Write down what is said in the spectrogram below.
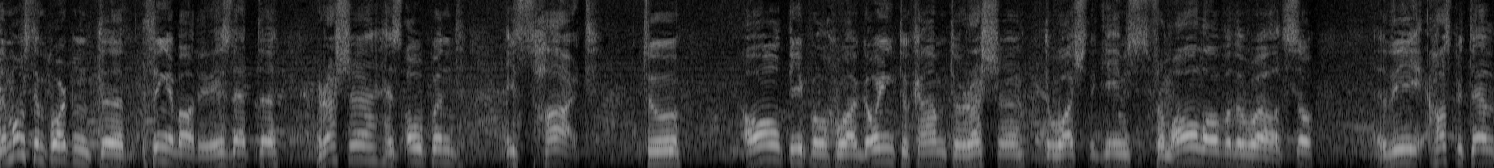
the most important uh, thing about it is that Russia has opened its heart to all people who are going to come to Russia to watch the games from all over the world. So the hospital,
